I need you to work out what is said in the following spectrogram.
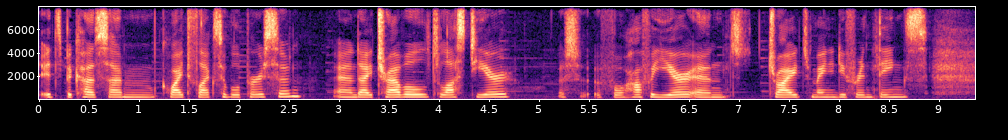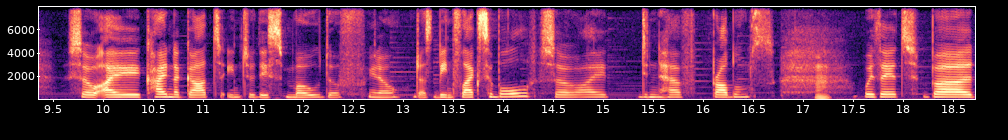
it's because I'm quite flexible person, and I traveled last year for half a year and tried many different things. So I kind of got into this mode of you know just being flexible. So I didn't have problems Mm. with it. But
